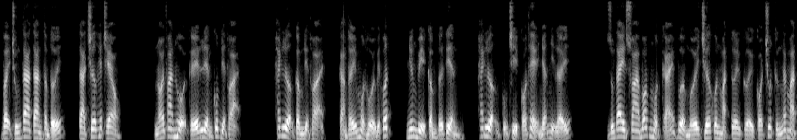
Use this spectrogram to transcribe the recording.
vậy chúng ta tan tầm tới, ta trước hết treo. Nói phan hội kế liền cúp điện thoại. Hách lượng cầm điện thoại, cảm thấy một hồi bị khuất, nhưng vì cầm tới tiền, hách lượng cũng chỉ có thể nhẫn nhị lấy. Dùng tay xoa bóp một cái vừa mới chứa khuôn mặt tươi cười có chút cứng ngắt mặt.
